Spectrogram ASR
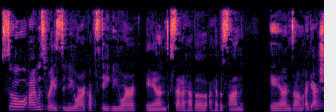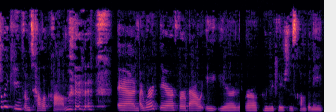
So I was raised in New York, upstate New York, and said I have a I have a son, and um, I actually came from telecom, and I worked there for about eight years for a communications company,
